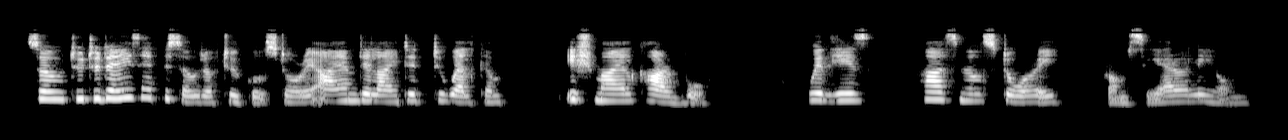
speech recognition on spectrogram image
So, to today's episode of Tukul Story, I am delighted to welcome Ishmael Karbo with his personal story from Sierra Leone.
